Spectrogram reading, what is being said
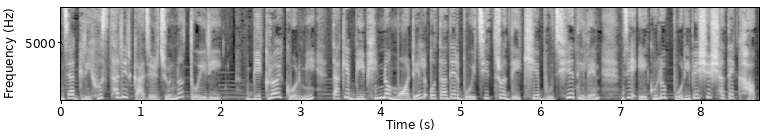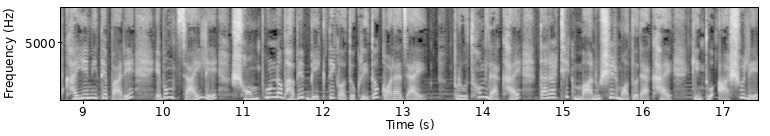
যা গৃহস্থালির কাজের জন্য তৈরি। বিক্রয়কর্মী তাকে বিভিন্ন মডেল ও তাদের বৈচিত্র্য দেখিয়ে বুঝিয়ে দিলেন যে এগুলো পরিবেশের সাথে খাপ খাইয়ে নিতে পারে এবং চাইলে সম্পূর্ণভাবে ব্যক্তিগতকৃত করা যায়। প্রথম দেখায় তারা ঠিক মানুষের মতো দেখায়, কিন্তু আসলে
